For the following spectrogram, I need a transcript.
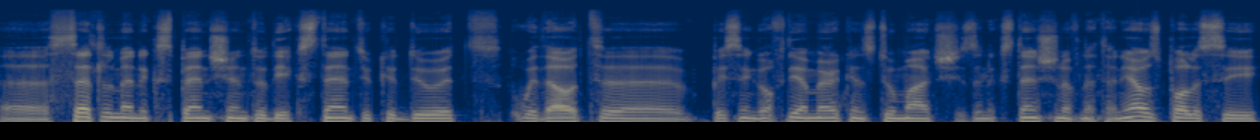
Uh, settlement expansion to the extent you could do it without uh, pissing off the Americans too much is an extension of Netanyahu's policy.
